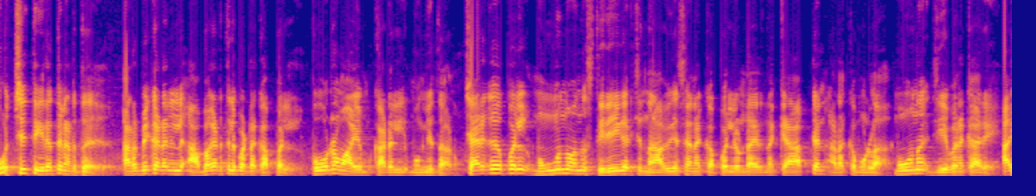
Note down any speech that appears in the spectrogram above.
കൊച്ചി തീരത്തിനടുത്ത് അറബിക്കടലിൽ അപകടത്തിൽപ്പെട്ട കപ്പൽ പൂർണമായും കടലിൽ മുങ്ങിത്താണു ചരക്ക് കപ്പൽ മുങ്ങുന്നുവെന്ന് സ്ഥിരീകരിച്ച നാവികസേന കപ്പലിലുണ്ടായിരുന്ന ക്യാപ്റ്റൻ അടക്കമുള്ള മൂന്ന് ജീവനക്കാരെ ഐ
